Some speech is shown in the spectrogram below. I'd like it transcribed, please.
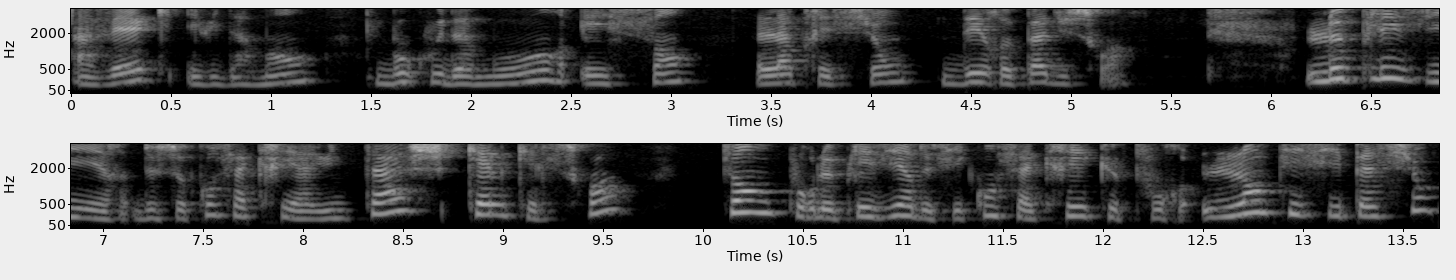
avec évidemment beaucoup d'amour et sans la pression des repas du soir. Le plaisir de se consacrer à une tâche, quelle qu'elle soit, tant pour le plaisir de s'y consacrer que pour l'anticipation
